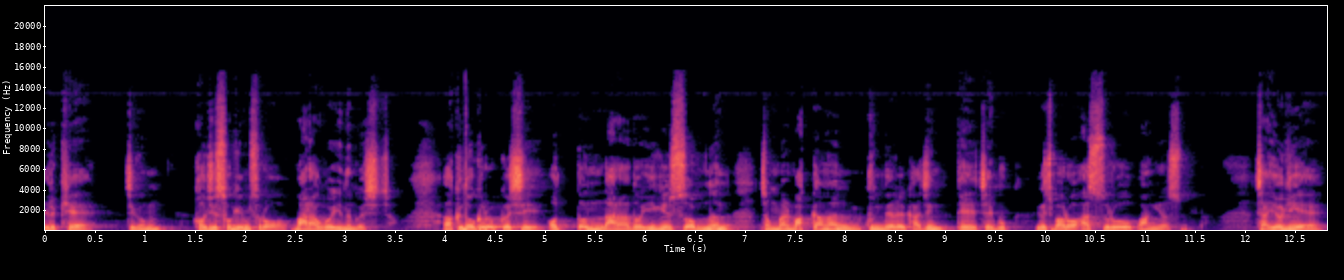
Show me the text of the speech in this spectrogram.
이렇게 지금 거짓 속임수로 말하고 있는 것이죠. 아, 그도 그럴 것이 어떤 나라도 이길 수 없는 정말 막강한 군대를 가진 대제국 이것이 바로 아수르 왕이었습니다. 자 여기에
